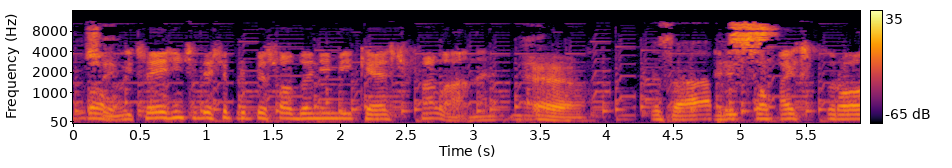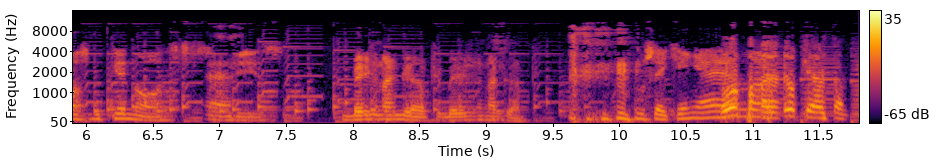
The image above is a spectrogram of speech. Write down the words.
Não sei. Bom, isso aí a gente deixa pro pessoal do AnimeCast falar, né? É. Exato. Eles são mais prós do que nós É. Beijo na Gump, beijo na Gump. Não sei quem é. Opa, eu quero também.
